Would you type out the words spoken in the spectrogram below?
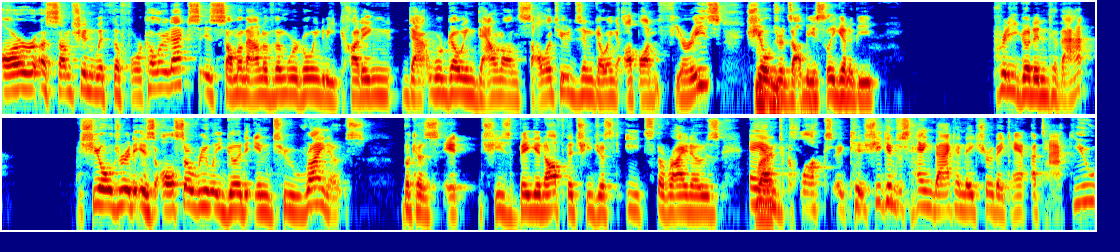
Our assumption with the four color decks is some amount of them we're going to be cutting down. We're going down on Solitudes and going up on Furies. Sheoldred's mm-hmm. obviously going to be pretty good into that. Sheoldred is also really good into Rhinos because it she's big enough that she just eats the rhinos and right. clocks she can just hang back and make sure they can't attack you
